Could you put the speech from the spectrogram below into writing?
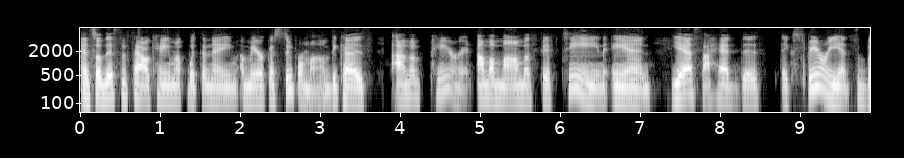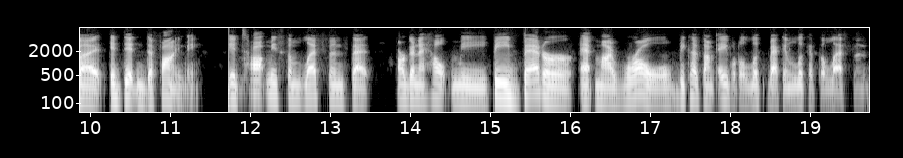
And so this is how I came up with the name America Supermom because I'm a parent. I'm a mom of 15. And yes, I had this experience, but it didn't define me. It taught me some lessons that are going to help me be better at my role because I'm able to look back and look at the lessons.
